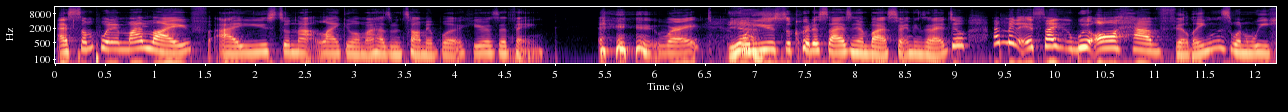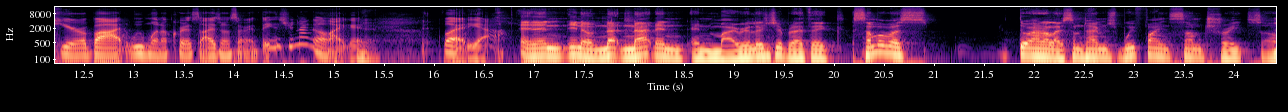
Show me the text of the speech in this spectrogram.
at some point in my life, I used to not like it when my husband told me, but here's the thing. right? When you used to criticize me about certain things that I do. I mean, it's like we all have feelings when we hear about we want to criticize on certain things. You're not gonna like it. But yeah. And then, you know, not not in in my relationship, but I think some of us throughout our life, sometimes we find some traits of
